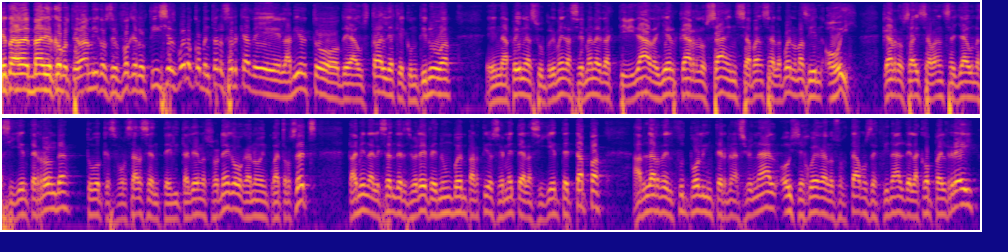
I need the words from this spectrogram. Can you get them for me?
¿Qué tal, Mario? ¿Cómo te va, amigos de Enfoque Noticias? Bueno, comentar acerca del abierto de Australia que continúa en apenas su primera semana de actividad. Ayer Carlos Sainz avanza, bueno, más bien hoy, Carlos Sainz avanza ya a una siguiente ronda. Tuvo que esforzarse ante el italiano Sonego, ganó en cuatro sets. También Alexander Zverev en un buen partido se mete a la siguiente etapa. Hablar del fútbol internacional, hoy se juegan los octavos de final de la Copa del Rey.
